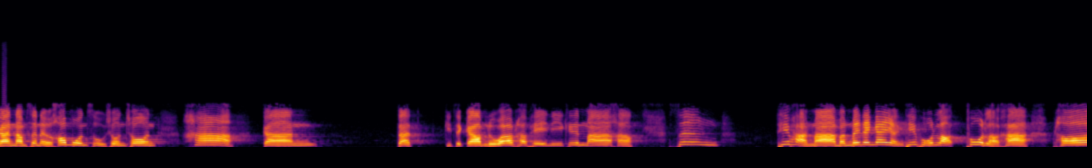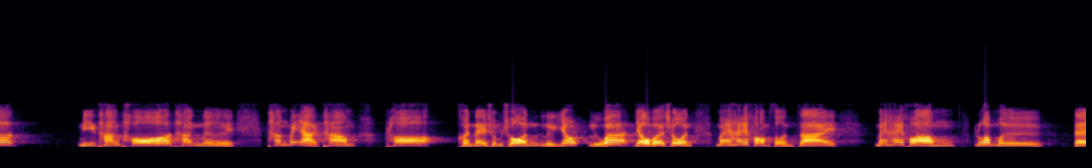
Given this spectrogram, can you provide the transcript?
การนำเสนอข้อมูลสู่ชนชนห้าการจัดกิจกรรมหรือว่าประเพณีขึ้นมาค่ะ ซึ่งที่ผ่านมามันไม่ได้ง่ายอย่างที่พูดหรอกพูดหรอกค่ะ เพราะมีทั้งท้อทั้งเหนื่อย ทั้งไม่อยากทำเพราะคนในชุมชนหรือเยาหรือว่าเยาวชนไม่ให้ความสนใจ ไม่ให้ความร่วมมือ แต่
